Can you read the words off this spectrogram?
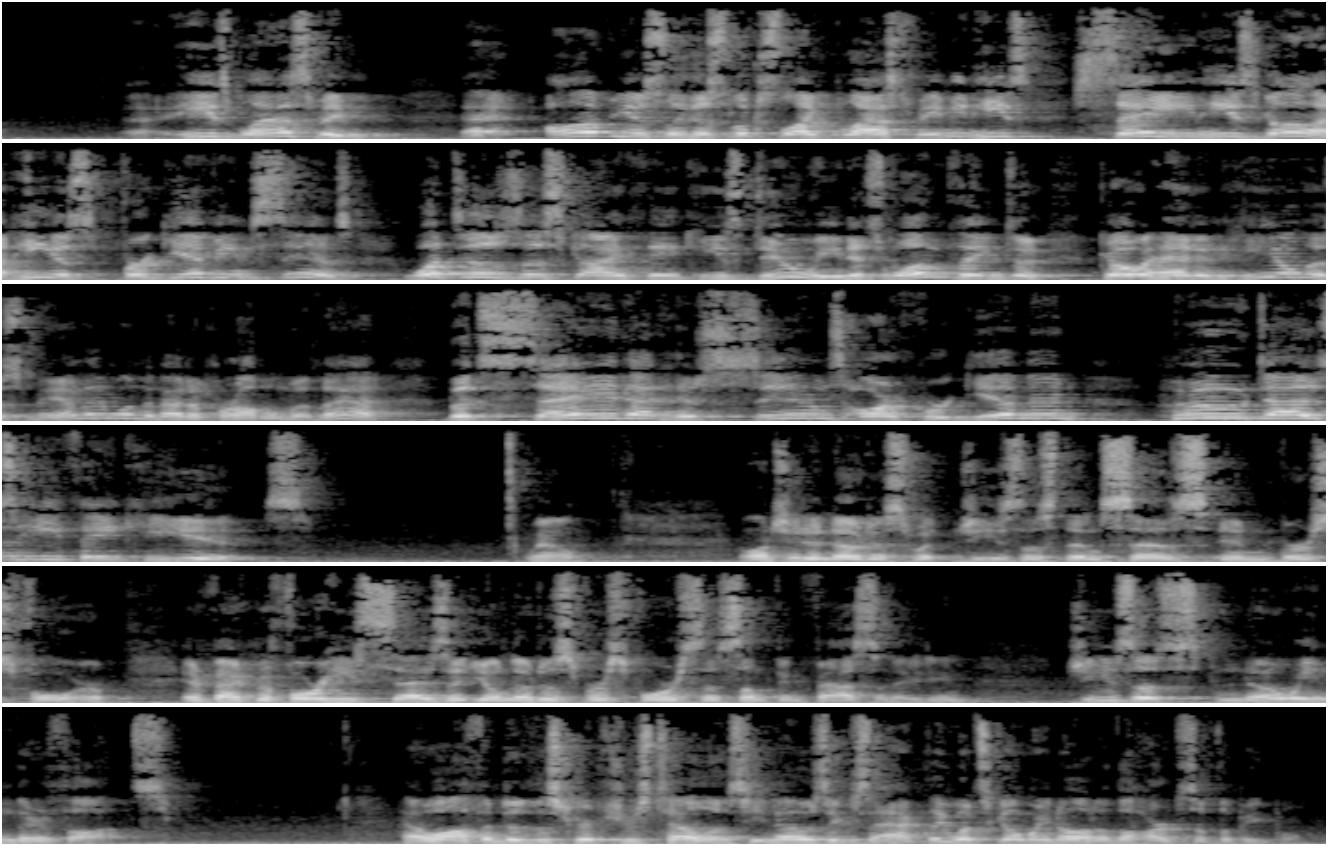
Uh, he's blaspheming. Uh, obviously, this looks like blaspheming. He's saying he's God. He is forgiving sins. What does this guy think he's doing? It's one thing to go ahead and heal this man. They wouldn't have had a problem with that. But say that his sins are forgiven. Who does he think he is? Well, I want you to notice what Jesus then says in verse 4. In fact, before he says it, you'll notice verse 4 says something fascinating. Jesus knowing their thoughts. How often do the scriptures tell us he knows exactly what's going on in the hearts of the people?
